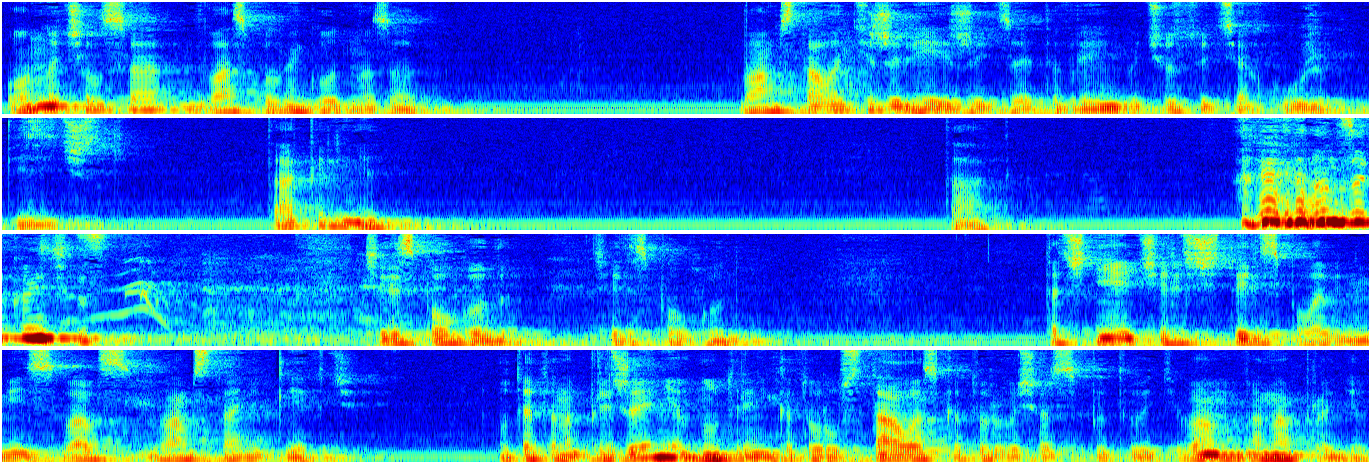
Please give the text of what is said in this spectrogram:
Он начался два с половиной года назад. Вам стало тяжелее жить за это время, вы чувствуете себя хуже физически. Так или нет? Так. А когда он закончится? Через полгода. Через полгода. Точнее, через четыре с половиной месяца вам, вам станет легче вот это напряжение внутреннее, которое усталость, которую вы сейчас испытываете, вам она пройдет.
